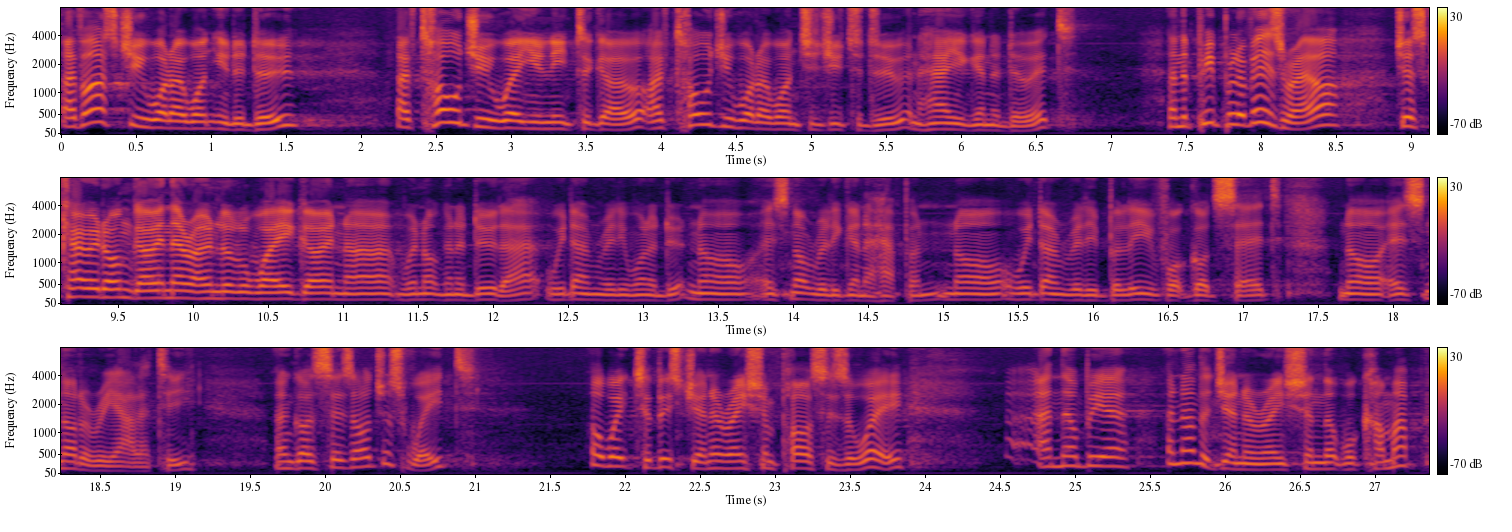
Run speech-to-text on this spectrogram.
I've asked you what I want you to do. I've told you where you need to go. I've told you what I wanted you to do and how you're going to do it. And the people of Israel just carried on going their own little way, going, No, we're not going to do that. We don't really want to do it. No, it's not really going to happen. No, we don't really believe what God said. No, it's not a reality. And God says, I'll just wait. I'll wait till this generation passes away. And there'll be a, another generation that will come up,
